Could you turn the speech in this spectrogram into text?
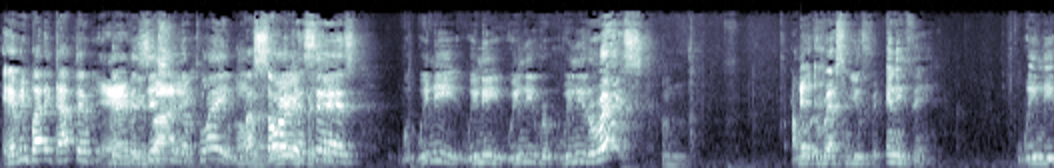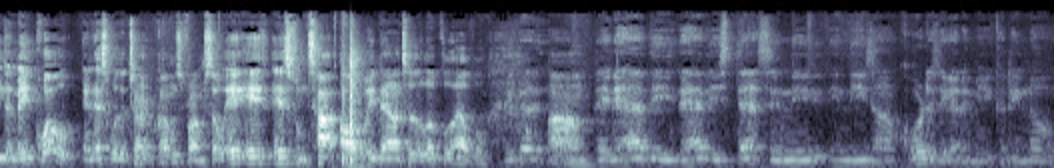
Everybody got their, their position to play. My sergeant says we we need we need we need we need arrests. Mm-hmm. I'm not arresting you for anything. We need to make quote, and that's where the term comes from. So it, it, it's from top all the way down to the local level. Because Um, they, they have these they have these stats in these in these um quarters they gotta meet because they know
